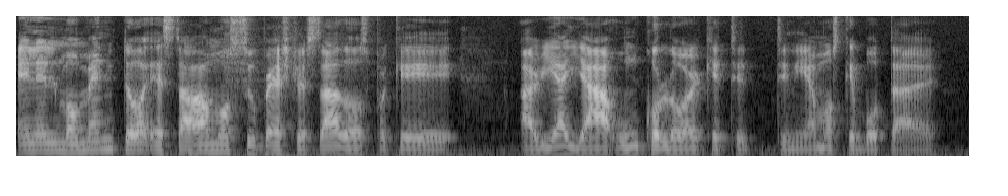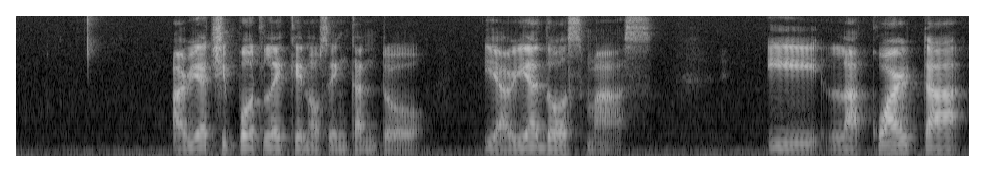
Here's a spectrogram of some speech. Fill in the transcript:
en el momento estábamos súper estresados porque había ya un color que te- teníamos que botar. Había chipotle que nos encantó y había dos más. Y la cuarta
